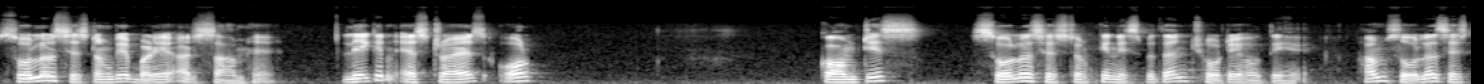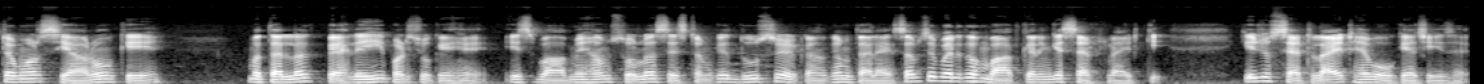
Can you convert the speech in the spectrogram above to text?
सोलर सिस्टम के बड़े अजसाम हैं, लेकिन एस्ट्रॉयड्स और कॉम्टिस सोलर सिस्टम के नस्बता छोटे होते हैं। हम सोलर सिस्टम और सियारों के मतलब पहले ही पढ़ चुके हैं। इस बाब में हम सोलर सिस्टम के दूसरे अरकान का मतलब सबसे पहले तो हम बात करेंगे सेटेलाइट की, कि जो सेटेलाइट है वो क्या चीज़ है?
